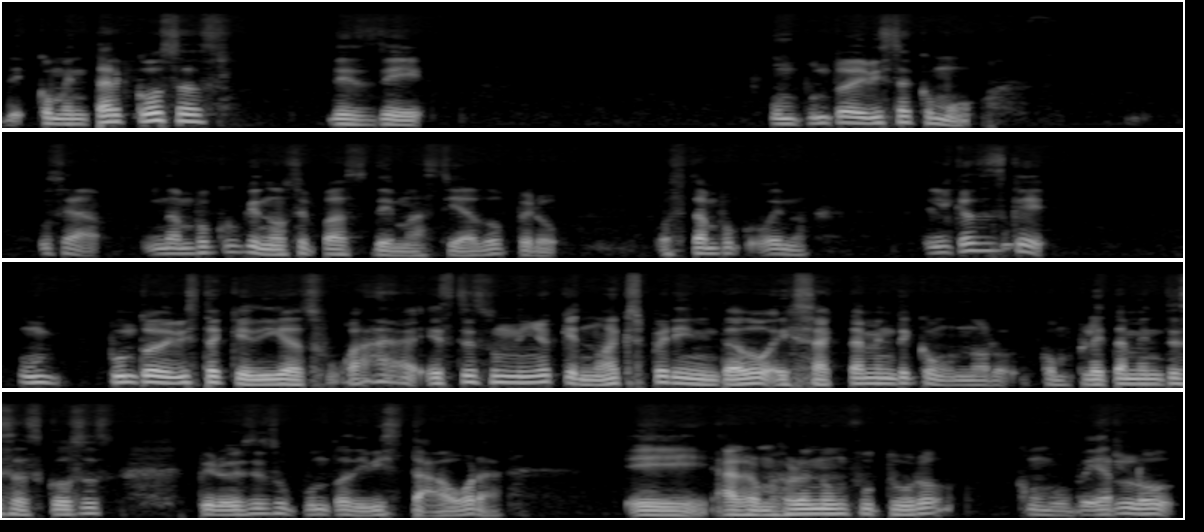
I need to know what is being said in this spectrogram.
De comentar cosas desde un punto de vista como, o sea, tampoco que no sepas demasiado, pero, o sea, tampoco, bueno, el caso es que punto de vista que digas, este es un niño que no ha experimentado exactamente como no, completamente esas cosas, pero ese es su punto de vista ahora. Eh, a lo mejor en un futuro, como verlo,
